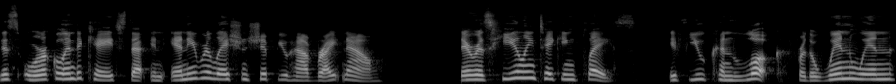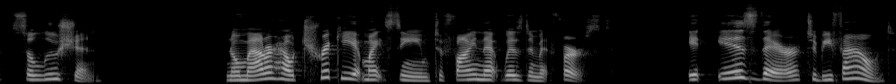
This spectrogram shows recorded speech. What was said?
this oracle indicates that in any relationship you have right now, there is healing taking place if you can look for the win win solution. No matter how tricky it might seem to find that wisdom at first, it is there to be found.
